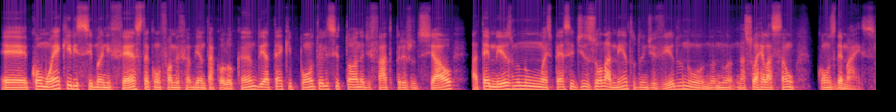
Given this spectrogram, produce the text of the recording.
é, como é que ele se manifesta, conforme o Fabiano está colocando, e até que ponto ele se torna de fato prejudicial até mesmo numa espécie de isolamento do indivíduo no, no, na sua relação com os demais.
